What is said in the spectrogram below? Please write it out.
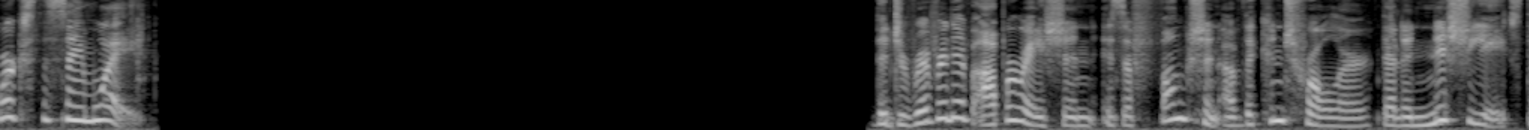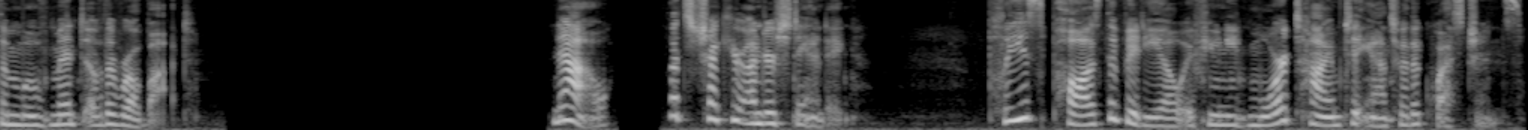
works the same way. The derivative operation is a function of the controller that initiates the movement of the robot. Now, let's check your understanding. Please pause the video if you need more time to answer the questions.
